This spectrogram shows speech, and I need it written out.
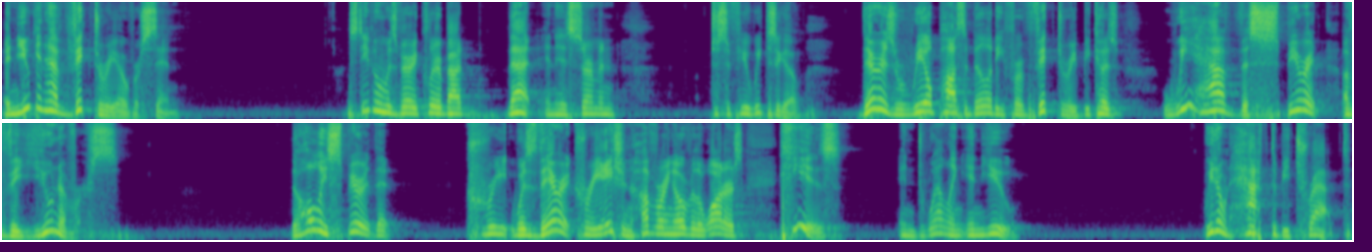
and you can have victory over sin. Stephen was very clear about that in his sermon just a few weeks ago. There is real possibility for victory because we have the Spirit of the universe. The Holy Spirit that cre- was there at creation, hovering over the waters, He is indwelling in you. We don't have to be trapped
